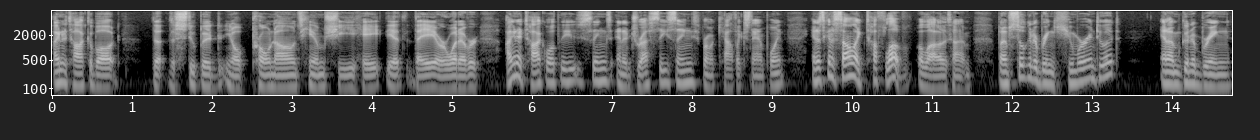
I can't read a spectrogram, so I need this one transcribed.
I'm going to talk about the the stupid you know pronouns him, she, hate it, they, or whatever. I'm going to talk about these things and address these things from a Catholic standpoint. And it's going to sound like tough love a lot of the time, but I'm still going to bring humor into it and I'm going to bring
